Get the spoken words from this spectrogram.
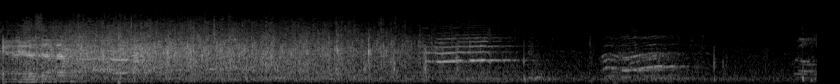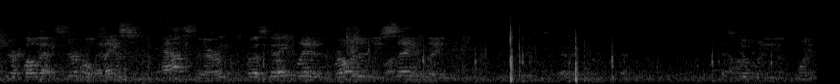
Gagné le deuxième. Well, Sharapova had several nice passes there. He played it relatively safely. Still winning the point.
